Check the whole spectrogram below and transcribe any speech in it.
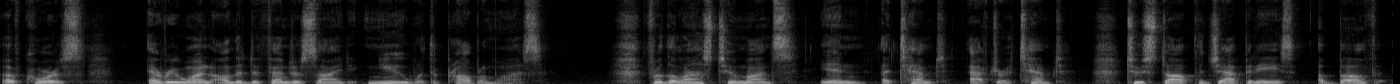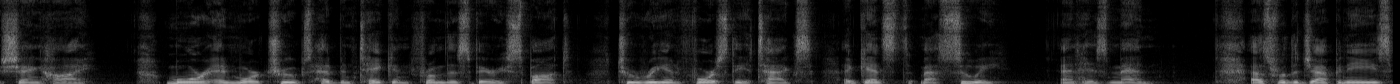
Of course, everyone on the defender side knew what the problem was. For the last two months, in attempt after attempt to stop the Japanese above Shanghai, more and more troops had been taken from this very spot to reinforce the attacks against Matsui and his men. As for the Japanese,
